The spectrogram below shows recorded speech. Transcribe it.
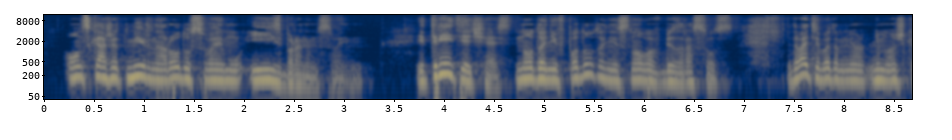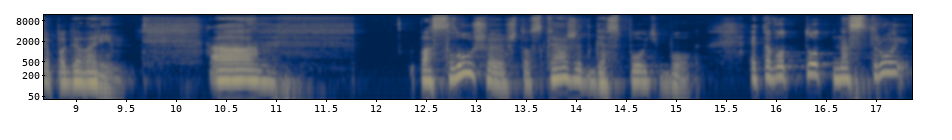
– «Он скажет мир народу своему и избранным своим». И третья часть – «Но да не впадут они снова в безрассудство». Давайте об этом немножечко поговорим. А, послушаю, что скажет Господь Бог. Это вот тот настрой,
